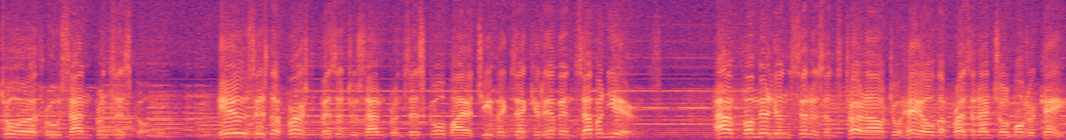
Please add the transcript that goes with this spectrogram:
tour through San Francisco. His is the first visit to San Francisco by a chief executive in seven years. Half a million citizens turn out to hail the presidential motorcade.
